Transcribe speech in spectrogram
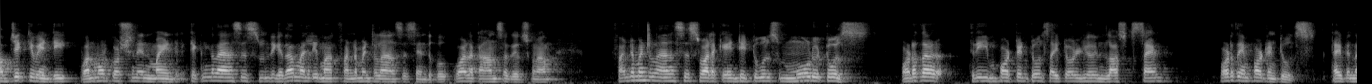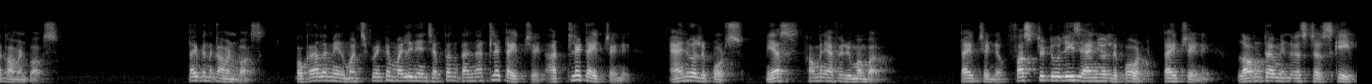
ఆబ్జెక్టివ్ ఏంటి? One more question in mind technical answers ఉంది కదా మళ్ళీ మాకు ఫండమెంటల్ ఆన్సర్స్ ఎందుకు? వాళ్ళకి ఆన్సర్ తెలుసుకున్నాం. ఫండమెంటల్ ఆన్సర్స్ వాళ్ళకి ఏంటి? టూల్స్ మూడు tools what are the three important tools I told you in last time what are the important tools type in the comment box type in the comment box ఒకవేళ మీరు మర్చిపోయింటే మళ్ళీ నేను చెప్తాను దాన్ని అట్లే టైప్ చేయండి అట్లే టైప్ చేయండి. Annual reports yes how many of you remember type చేయండి. First tool is annual report type చేయండి. Long term investor scheme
